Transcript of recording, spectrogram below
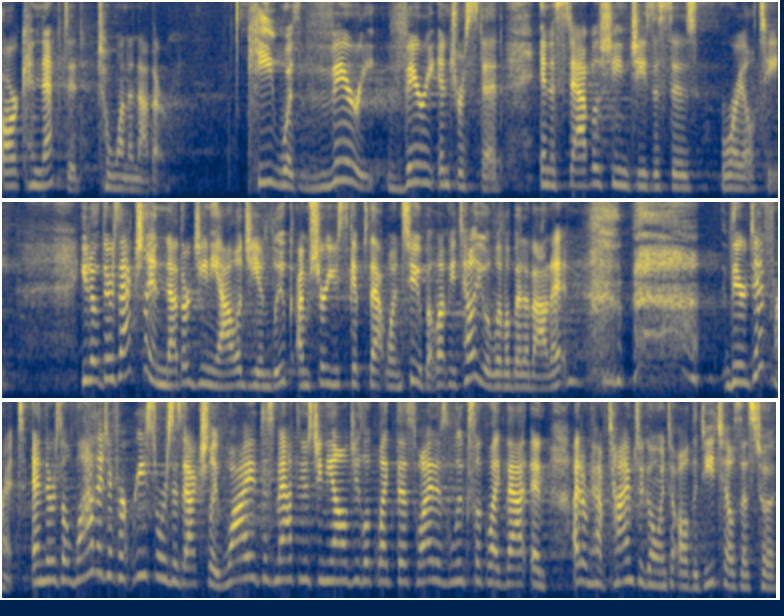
are connected to one another. He was very, very interested in establishing Jesus' royalty. You know, there's actually another genealogy in Luke. I'm sure you skipped that one too, but let me tell you a little bit about it. they're different. And there's a lot of different resources actually. Why does Matthew's genealogy look like this? Why does Luke's look like that? And I don't have time to go into all the details as to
